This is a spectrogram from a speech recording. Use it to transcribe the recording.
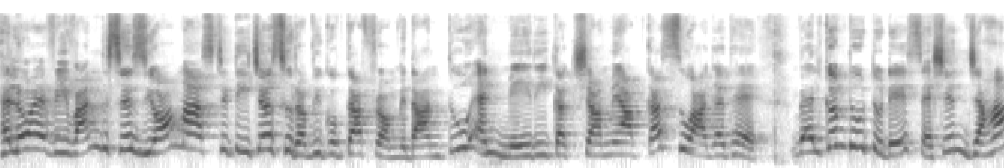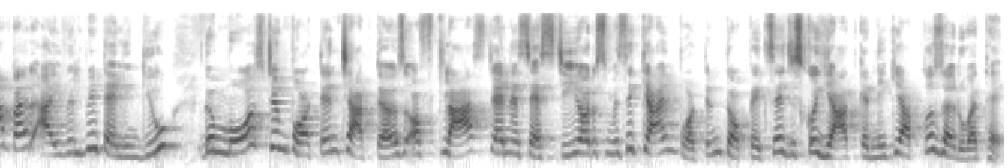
Hello everyone this is your master teacher Surabhi Gupta from Vedantu and मेरी कक्षा में आपका स्वागत है। वेलकम टू टुडे सेशन जहाँ पर I will be telling you the most important chapters of class ten S S T और उसमें से क्या इंपॉर्टेंट टॉपिक्स है जिसको याद करने की आपको ज़रूरत है।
